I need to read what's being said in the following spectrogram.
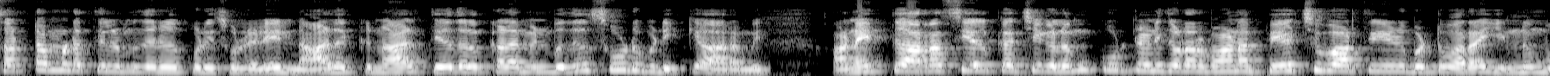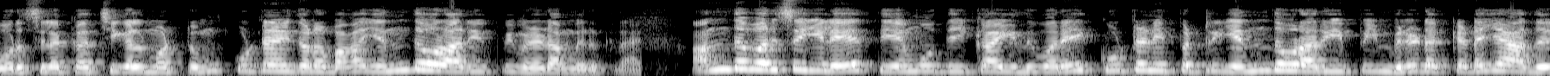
சட்டமன்றத்தில் இருந்திருக்கக்கூடிய சூழலில் நாளுக்கு நாள் தேர்தல் களம் என்பது சூடுபிடிக்க ஆரம்பித்து அனைத்து அரசியல் கட்சிகளும் கூட்டணி தொடர்பான பேச்சுவார்த்தையில் ஈடுபட்டு வர இன்னும் ஒரு சில கட்சிகள் மட்டும் கூட்டணி தொடர்பாக எந்த ஒரு அறிவிப்பையும் வெளியிடாமல் இருக்கிறார் அந்த வரிசையிலே தேமுதிக இதுவரை கூட்டணி பற்றி எந்த ஒரு அறிவிப்பையும் வெளியிட கிடையாது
